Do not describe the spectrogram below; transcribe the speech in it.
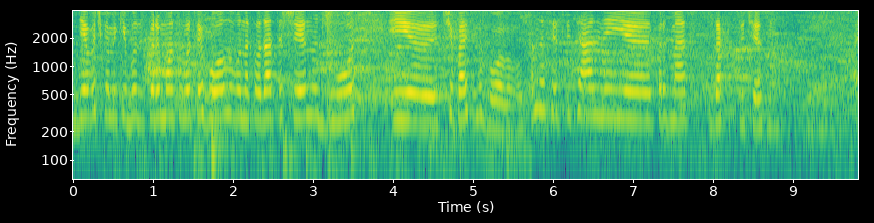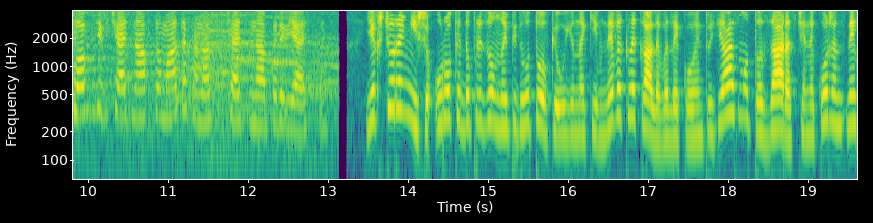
дівчаткам, які будуть перемотувати голову, накладати шину, джгут і е, чепець на голову. У нас є спеціальний е, предмет захист вітчизни. Хлопці вчать на автоматах, а нас вчать на перев'язці. Якщо раніше уроки допризовної підготовки у юнаків не викликали великого ентузіазму, то зараз чи не кожен з них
